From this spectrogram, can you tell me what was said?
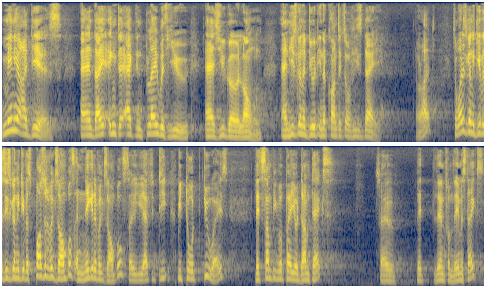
many ideas, and they interact and play with you as you go along. And he's going to do it in the context of his day. All right? So, what he's going to give us, he's going to give us positive examples and negative examples. So, you have to te- be taught two ways. Let some people pay your dumb tax. So, let learn from their mistakes.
